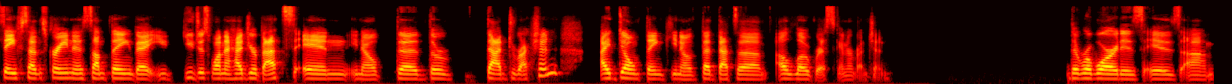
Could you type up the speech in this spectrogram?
safe sunscreen is something that you you just want to hedge your bets in you know the the that direction i don't think you know that that's a, a low risk intervention the reward is is um,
